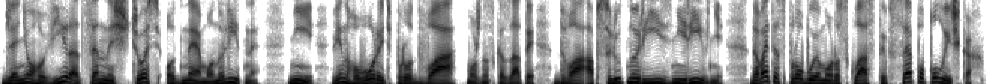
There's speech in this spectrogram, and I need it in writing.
Для нього віра це не щось одне монолітне. Ні, він говорить про два, можна сказати, два абсолютно різні рівні. Давайте спробуємо розкласти все по поличках.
